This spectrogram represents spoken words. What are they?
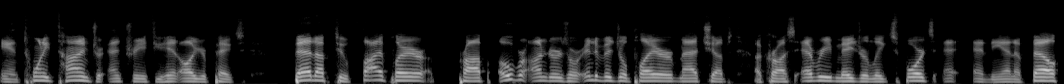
and 20 times your entry if you hit all your picks. Bet up to five player prop over unders or individual player matchups across every major league sports and the NFL,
